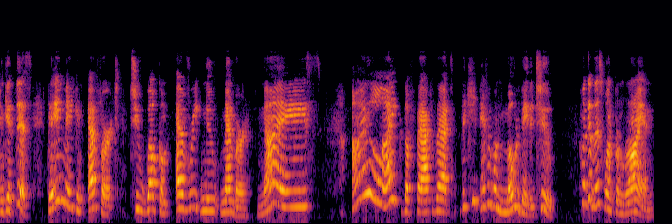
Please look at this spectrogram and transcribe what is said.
And get this, they make an effort to welcome every new member. Nice! I like the fact that they keep everyone motivated too. Look at this one from Ryan.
